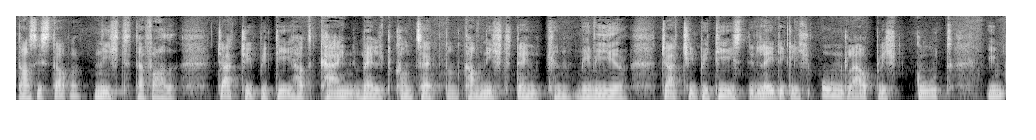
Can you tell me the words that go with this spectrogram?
Das ist aber nicht der Fall. ChatGPT hat kein Weltkonzept und kann nicht denken wie wir. ChatGPT ist lediglich unglaublich gut im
